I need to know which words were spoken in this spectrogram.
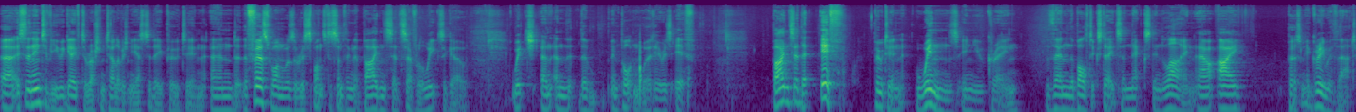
Uh, it's an interview he gave to Russian television yesterday, Putin. And the first one was a response to something that Biden said several weeks ago, which, and, and the, the important word here is if. Biden said that if Putin wins in Ukraine, then the Baltic states are next in line. Now, I personally agree with that.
